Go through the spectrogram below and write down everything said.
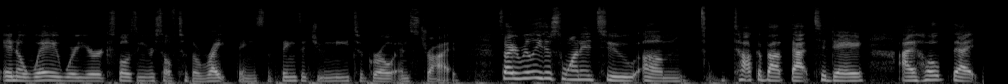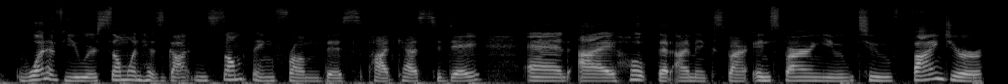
in a way where you're exposing yourself to the right things, the things that you need to grow and strive. So I really just wanted to um, talk about that today. I hope that one of you or someone has gotten something from this podcast today. And I hope that I'm inspire, inspiring you to find your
